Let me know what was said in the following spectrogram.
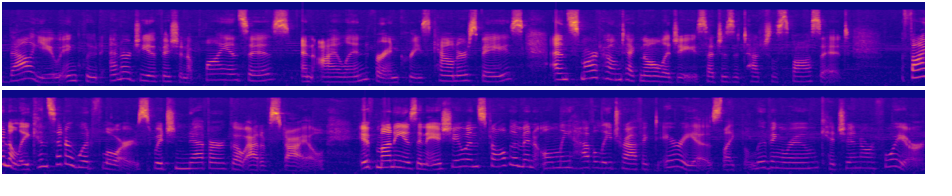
value include energy efficient appliances, an island for increased counter space, and smart home technology such as a touchless faucet. Finally, consider wood floors, which never go out of style. If money is an issue, install them in only heavily trafficked areas like the living room, kitchen, or foyer.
